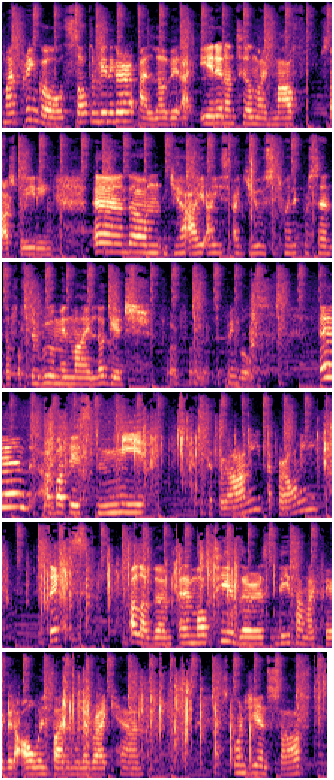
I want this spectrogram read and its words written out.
My Pringles salt and vinegar I love it. I eat it until my mouth starts bleeding. And um, yeah I, I, I use 20% of, of the room in my luggage for, for the Pringles. And I bought this meat pepperoni, pepperoni sticks. I love them. And Maltesers, these are my favorite. I always buy them whenever I can. Spongy and soft.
